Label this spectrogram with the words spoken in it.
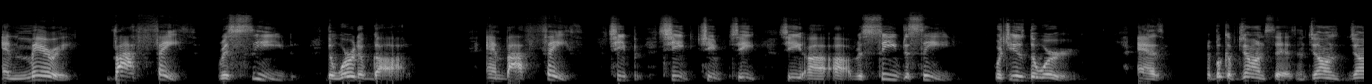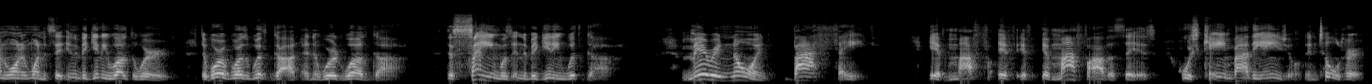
And Mary, by faith, received the word of God. And by faith, she she she she she uh, uh, received the seed, which is the word, as the book of John says. And John John one and one it said, "In the beginning was the word. The word was with God, and the word was God. The same was in the beginning with God." Mary, knowing by faith, if my if if, if my father says, which came by the angel and told her,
